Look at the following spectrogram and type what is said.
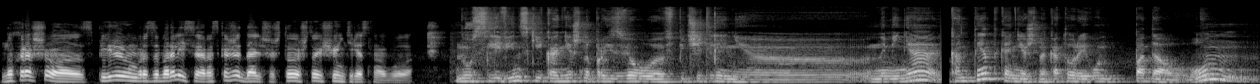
Ну хорошо, с перерывом разобрались. Расскажи дальше, что, что еще интересного было? Ну, Сливинский, конечно, произвел впечатление э, на меня. Контент, конечно, который он подал, он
